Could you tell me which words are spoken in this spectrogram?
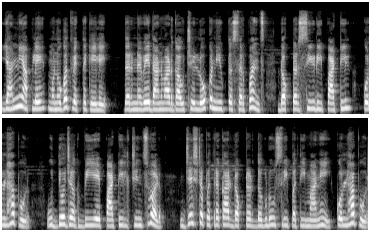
यांनी आपले मनोगत व्यक्त केले. तर नवे दानवाड गावचे लोकनियुक्त sarpanch doctor C D Patil Kolhapur उद्योजक बी ए पाटील चिंचवड ज्येष्ठ पत्रकार डॉक्टर दगडू श्रीपती माने कोल्हापूर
